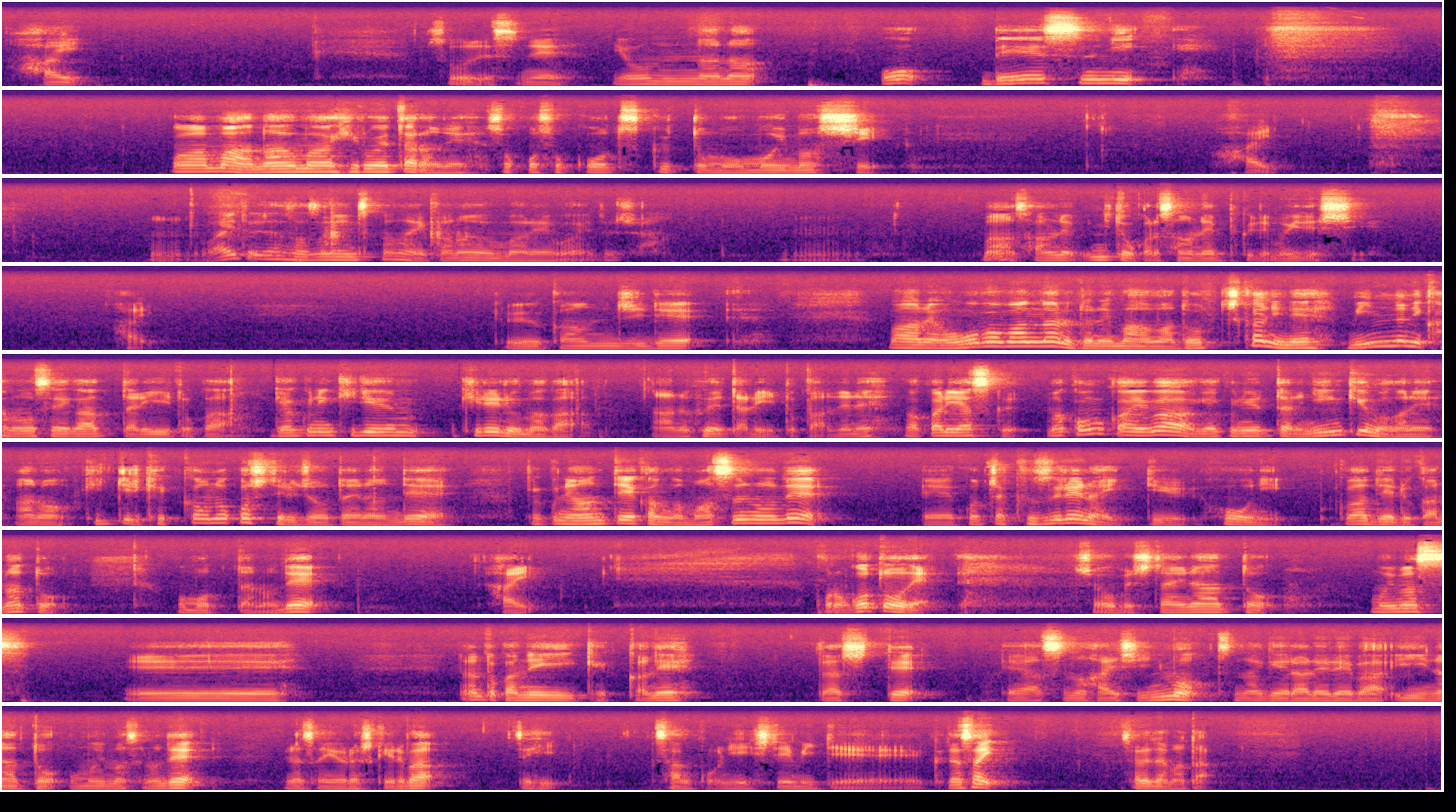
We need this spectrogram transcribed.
はいそうですね。47をベースに。まあまあ穴馬拾えたらねそこそこつくとも思いますし。はい。うん、ワイドじゃさすがにつかないかな、生まれワイドじゃ。うん。まあ3連2頭から3連複でもいいですし。はい。という感じで。まあね大馬場になるとねまあまあどっちかにねみんなに可能性があったりとか逆に切れ切れる馬があの増えたりとかでね分かりやすく、まあ、今回は逆に言ったら人気馬がねあのきっちり結果を残してる状態なんで逆に安定感が増すので、えー、こっちは崩れないっていう方に僕は出るかなと思ったのではいこの5頭で勝負したいなと思います。えー、なんとかねいい結果ね出して明日の配信にもつなげられればいいなと思いますので皆さんよろしければ是非参考にしてみてください。それではまた。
